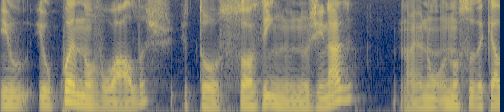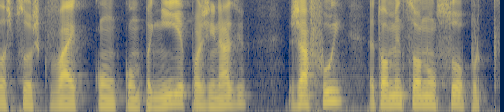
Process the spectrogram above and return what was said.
eu, eu, quando não vou a aulas, estou sozinho no ginásio, não, eu, não, eu não sou daquelas pessoas que vai com companhia para o ginásio, já fui, atualmente só não sou, porque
